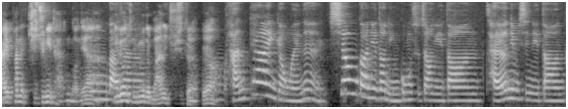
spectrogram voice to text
가입하는 기준이 다른 거냐 음. 이런 질문들 많이 주시더라고요. 단태아인 경우에는 시험관이던 인공수정이던 자연임신이던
